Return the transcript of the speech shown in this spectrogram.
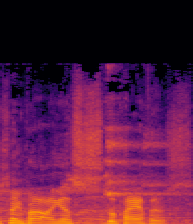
First team foul against the Panthers.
